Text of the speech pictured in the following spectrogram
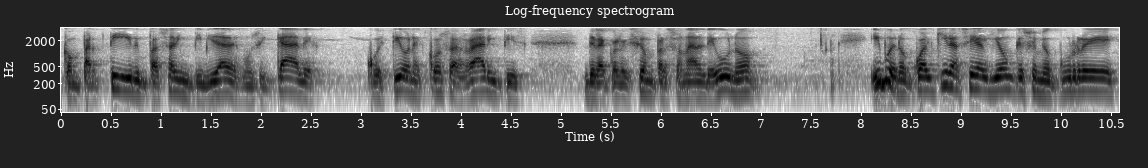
compartir, pasar intimidades musicales, cuestiones, cosas rarities de la colección personal de uno. Y bueno, cualquiera sea el guion que se me ocurre,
